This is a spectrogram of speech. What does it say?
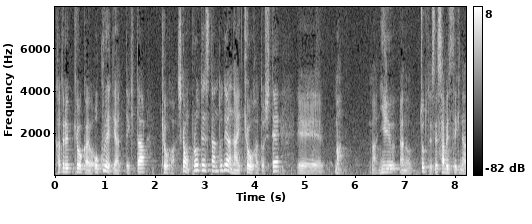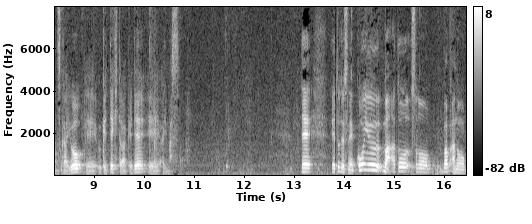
カトリック教会は遅れてやってきた教派しかもプロテスタントではない教派として、えー、まあまあ、二流あのちょっとですね差別的な扱いを、えー、受けてきたわけで、えー、あります。でえっ、とですねこういう、まあ、あとそのあの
